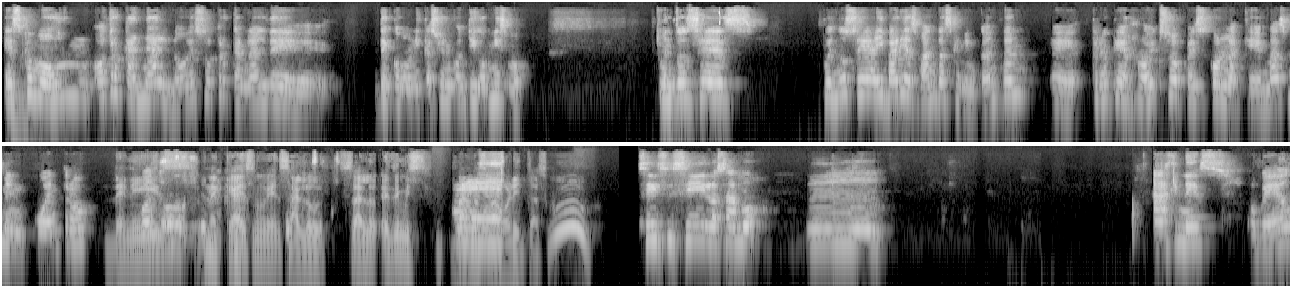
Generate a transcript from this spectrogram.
Es como un otro canal, ¿no? Es otro canal de, de comunicación contigo mismo. Entonces, pues no sé, hay varias bandas que me encantan. Eh, creo que Roixop es con la que más me encuentro. Denise, Cuando- me caes muy bien. Salud, salud. Es de mis bandas Eh. favoritas. ¡Woo! Sí, sí, sí, los amo. Mm. Agnes, Obel,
